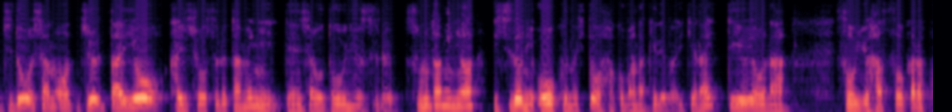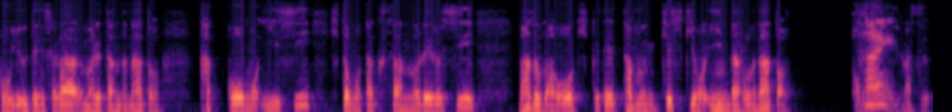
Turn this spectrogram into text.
自動車の渋滞を解消するために電車を導入する、そのためには一度に多くの人を運ばなければいけないっていうような、そういう発想からこういう電車が生まれたんだなと、格好もいいし、人もたくさん乗れるし、窓が大きくて、多分景色もいいんだろうなと思っています。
